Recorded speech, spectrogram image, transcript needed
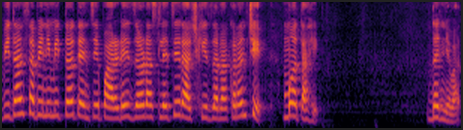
विधानसभेनिमित्त त्यांचे पारडे जड असल्याचे राजकीय जनाकरांचे मत आहे. धन्यवाद.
